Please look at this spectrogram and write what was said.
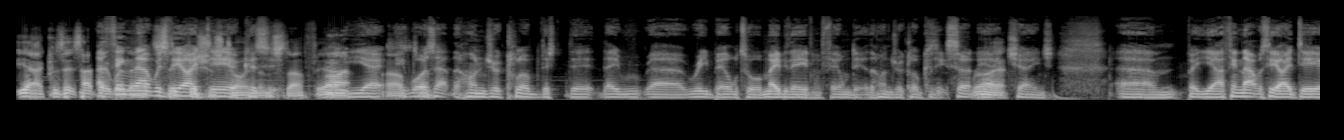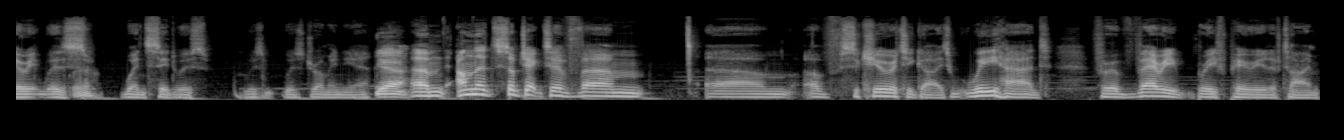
Yeah, because it's that I think that was Sid the idea, join 'cause and it- stuff. Yeah, Right. Yeah, it was at the Hundred Club. They, they, they uh, rebuilt, or maybe they even filmed it at the Hundred Club because it certainly Right. had changed. Um, but yeah, I think that was the idea. It was when Sid was was was drumming. Yeah. Yeah, Um, on the subject of um, um, of security guys, we had for a very brief period of time,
